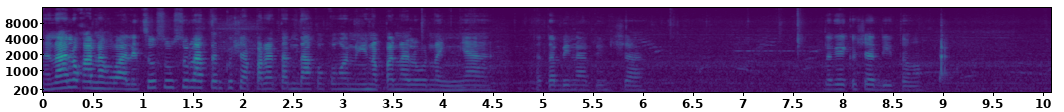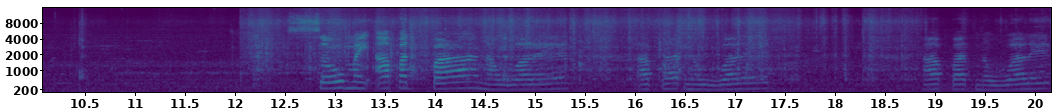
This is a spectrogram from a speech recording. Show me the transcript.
Nanalo ka ng wallet. So, susulatan ko siya para tanda ko kung ano yung napanalunan niya. Tatabi natin siya. Lagay ko siya dito. So, may apat pa na wallet. Apat na wallet. Apat na wallet.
